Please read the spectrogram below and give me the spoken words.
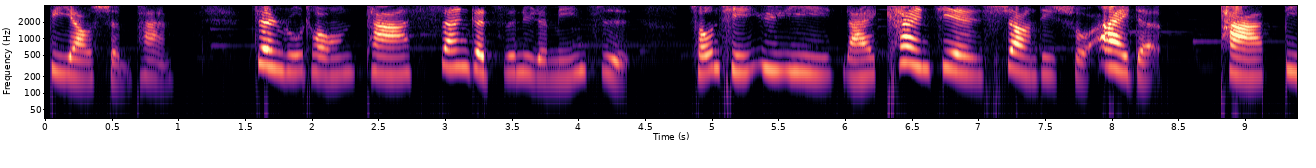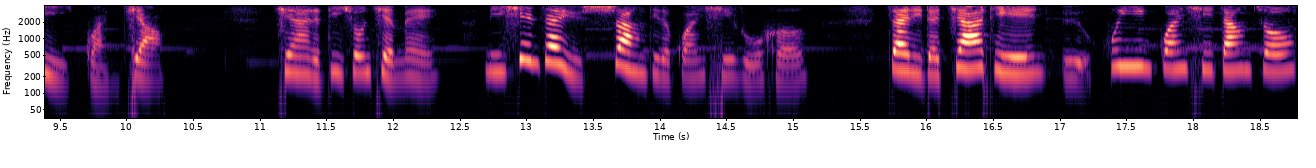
必要审判。正如同他三个子女的名字，从其寓意来看见上帝所爱的，他必管教。亲爱的弟兄姐妹，你现在与上帝的关系如何？在你的家庭与婚姻关系当中，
